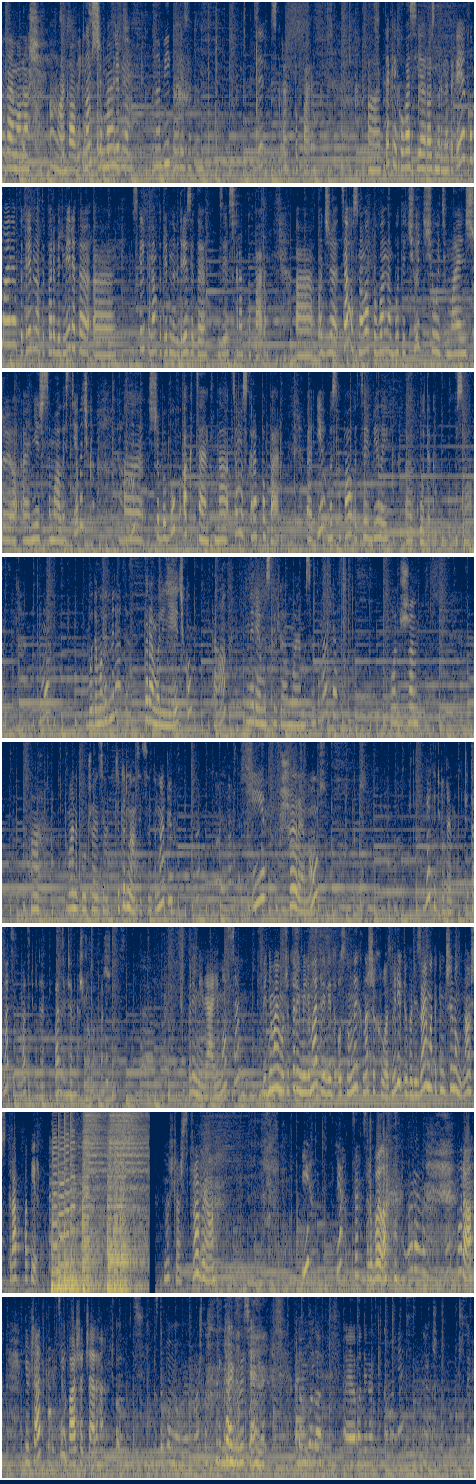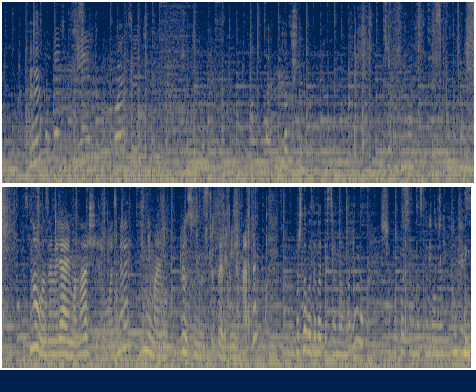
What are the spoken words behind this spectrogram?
Надаємо наш Ага, цікавий нам ще інструмент. потрібно на бік. вирізати зі скраб паперу. А, так як у вас є розмір не такий, як у мене, потрібно тепер відміряти, е, скільки нам потрібно відрізати зі скраб паперу. А, отже, ця основа повинна бути чуть-чуть меншою, е, ніж сама листівочка, е, щоб був акцент на цьому скраб папер і виступав оцей білий е, кутик основи. Тому Будемо відміряти. беремо лінієчку, Так. міряємо, скільки ми маємо сантиметрів. Отже, а, у мене виходить 14 сантиметрів. І ширину 21. 14 на 21. У вас, дівчатка, що виходить? Приміряємо все. Віднімаємо 4 мм від основних наших розмірів і вирізаємо таким чином наш скраб папір. Ну що ж, спробуємо. І я це зробила. Ура! Дівчатка, і ваша черга. З допомогою можна. Так, звичайно. Там було е, 11 команди, ну якщо 4 команди і 20... Так, 24 Знову заміряємо наші розміри, віднімаємо плюс-мінус 4 мм. Важливо дивитися на малюнок, щоб потім у нас не було.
